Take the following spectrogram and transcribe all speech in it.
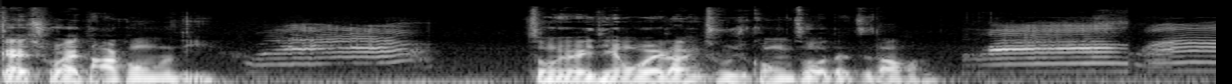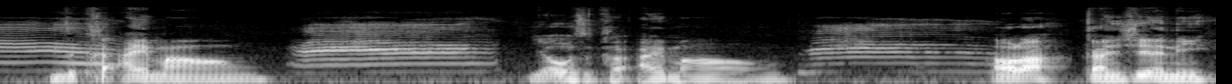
该出来打工了你，总有一天我会让你出去工作的，知道吗？你是可爱猫，又是可爱猫。好啦，感谢你。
